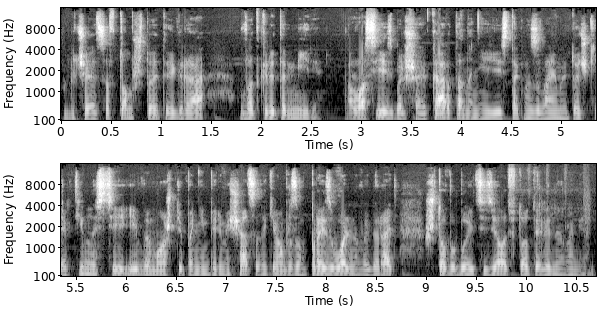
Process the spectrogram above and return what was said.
заключается в том, что это игра в открытом мире. А у вас есть большая карта, на ней есть так называемые точки активности, и вы можете по ним перемещаться, таким образом произвольно выбирать, что вы будете делать в тот или иной момент.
